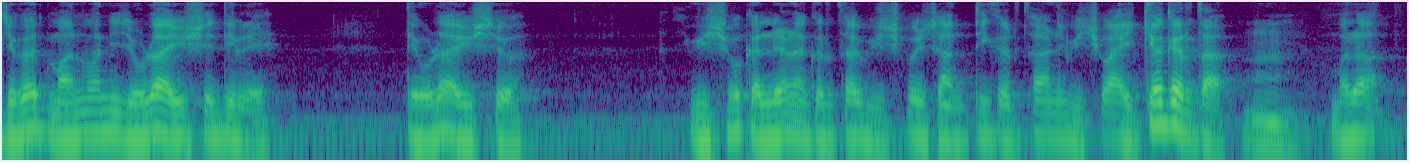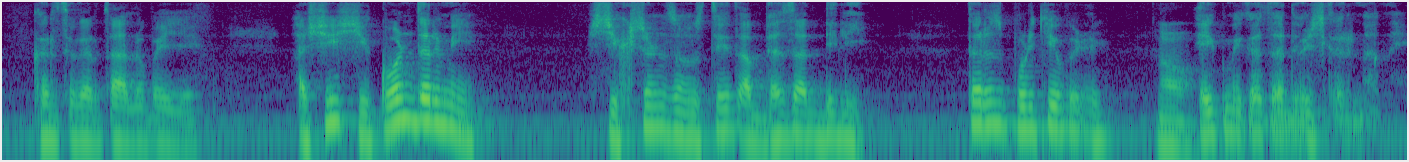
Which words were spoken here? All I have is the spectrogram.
जगात मानवाने जेवढं आयुष्य दिलं आहे तेवढं आयुष्य. विश्वकल्याणाकरता विश्वशांतीकरता आणि विश्व ऐक्याकरता. मला खर्च करता आलं पाहिजे. अशी शिकवण जर मी शिक्षण संस्थेत अभ्यासात दिली तरच पुढची पिढी हो. एकमेकाचा द्वेष करणार नाही.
